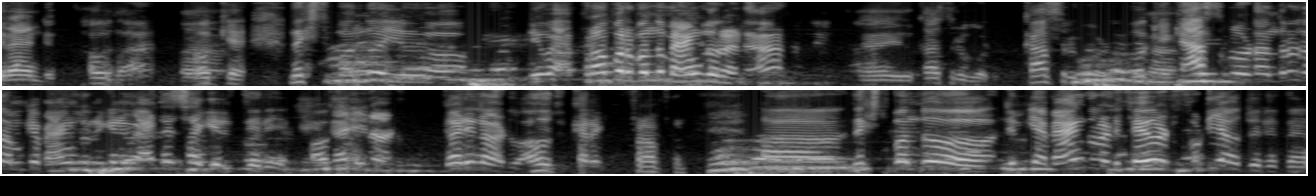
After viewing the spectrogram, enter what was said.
ಗ್ರ್ಯಾಂಡ್ ಹೌದಾ? ಓಕೆ ನೆಕ್ಸ್ಟ್ ಬಂದು ನೀವು ಪ್ರಾಪರ್ ಬಂದು ಅಣ್ಣ? ಕಾಸರಗೋಡು. ಕಾಸರಗೋಡು. ಓಕೆ ಕಾಸರಗೋಡ್ ಅಂದ್ರೆ ನಮಗೆ ಬ್ಯಾಂಗ್ಳೂರಿಗೆ ನೀವು ಅಟ್ಯಾಚ್ ಆಗಿರ್ತೀರಿ. ಗಡಿನಾಡು. ಗಡಿನಾಡು. ಹೌದು ಕರೆಕ್ಟ್ ಪ್ರಾಪರ್ ನೆಕ್ಸ್ಟ್ ಬಂದು ನಿಮಗೆ ಬ್ಯಾಂಗ್ಳೂರಲ್ಲಿ ಫೇವರೇಟ್ ಫುಡ್ ಯಾವ್ದು ಇರುತ್ತೆ?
